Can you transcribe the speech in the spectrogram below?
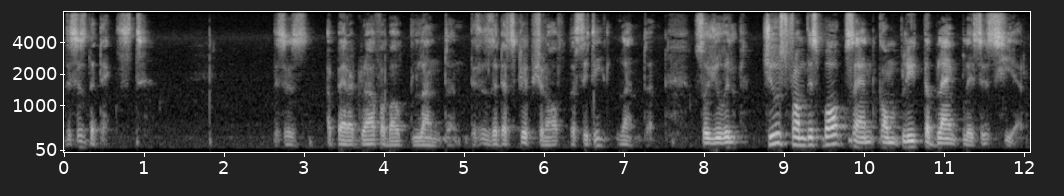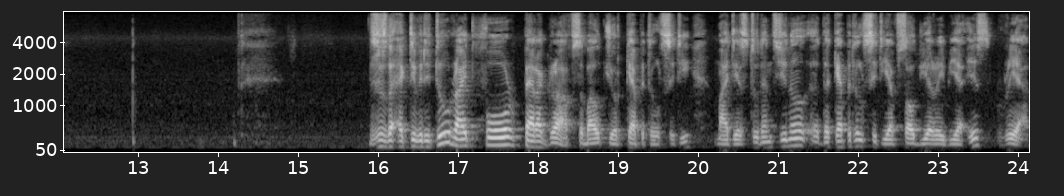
This is the text. This is a paragraph about London. This is a description of the city, London. So you will choose from this box and complete the blank places here. This is the activity 2. Write four paragraphs about your capital city. My dear students, you know uh, the capital city of Saudi Arabia is Riyadh.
